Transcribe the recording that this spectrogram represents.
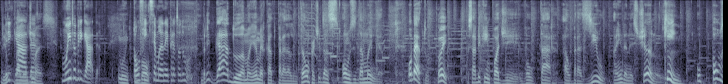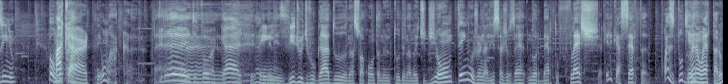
Viu? Valeu Obrigada. demais. Muito obrigada. Muito Bom, bom. fim de semana aí pra todo mundo. Obrigado. Amanhã, Mercado Paralelo, então, a partir das 11 da manhã. Ô, Beto. Oi. Sabe quem pode voltar ao Brasil ainda neste ano? Quem? O Pouzinho. Paul Maca. McCartney. O Maca. Grande É. Paul McCartney. Ai, que Em delícia. vídeo divulgado na sua conta no YouTube na noite de ontem, o jornalista José Norberto Flash, aquele que acerta quase tudo, Que né? não é tarô?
